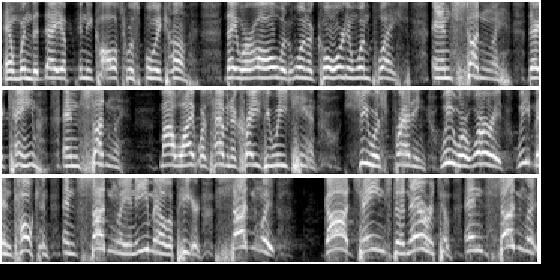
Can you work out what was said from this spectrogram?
And when the day of Pentecost was fully come, they were all with one accord in one place. And suddenly there came, and suddenly my wife was having a crazy weekend. She was fretting. We were worried. We've been talking, and suddenly an email appeared. Suddenly, God changed the narrative, and suddenly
